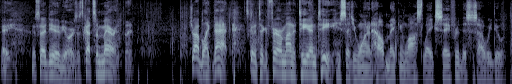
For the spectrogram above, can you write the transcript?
Hey, this idea of yours, it's got some merit, but... A job like that, it's gonna take a fair amount of TNT. You said you wanted help making Lost Lake safer. This is how we do it.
